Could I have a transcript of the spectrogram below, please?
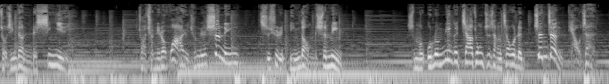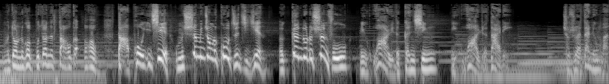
走进到你的心意里。主啊，求你的话语，求你的圣灵持续的引导我们的生命，什么无论面对家中、职场、教会的真正挑战。我们都能够不断的祷告，哦，打破一切我们生命中的固执己见，而更多的顺服你话语的更新，你话语的带领。求主来带领我们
